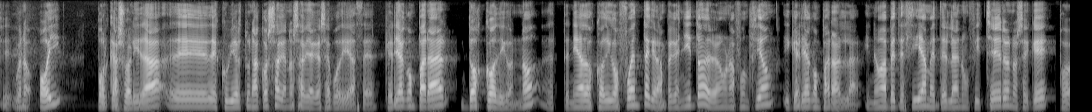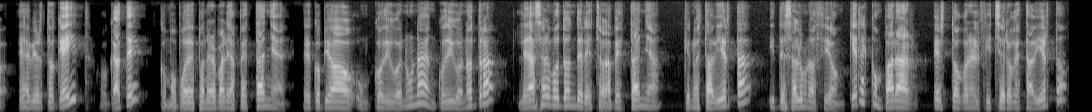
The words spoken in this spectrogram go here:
Sí, Bueno, hoy, por casualidad, he descubierto una cosa que no sabía que se podía hacer. Quería comparar dos códigos, ¿no? Tenía dos códigos fuentes que eran pequeñitos, eran una función y quería compararla. Y no me apetecía meterla en un fichero, no sé qué. Pues he abierto Kate o Kate. Como puedes poner varias pestañas, he copiado un código en una, un código en otra. Le das al botón derecho a la pestaña que no está abierta y te sale una opción. ¿Quieres comparar esto con el fichero que está abierto?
